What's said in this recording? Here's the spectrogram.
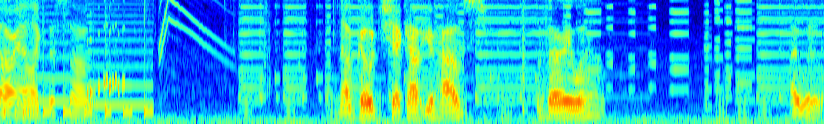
Sorry, I like this song. Now go check out your house. Very well. I will.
